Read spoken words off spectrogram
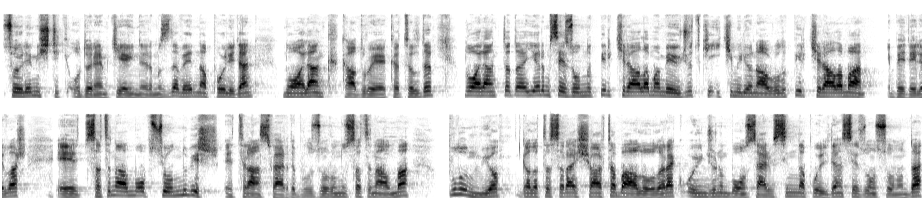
söylemiştik o dönemki yayınlarımızda ve Napoli'den Noah Lang kadroya katıldı. Noah Lang'da da yarım sezonluk bir kiralama mevcut ki 2 milyon avroluk bir kiralama bedeli var. E, satın alma opsiyonlu bir e, transferdi bu. Zorunlu satın alma bulunmuyor. Galatasaray şarta bağlı olarak oyuncunun bonservisini Napoli'den sezon sonunda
